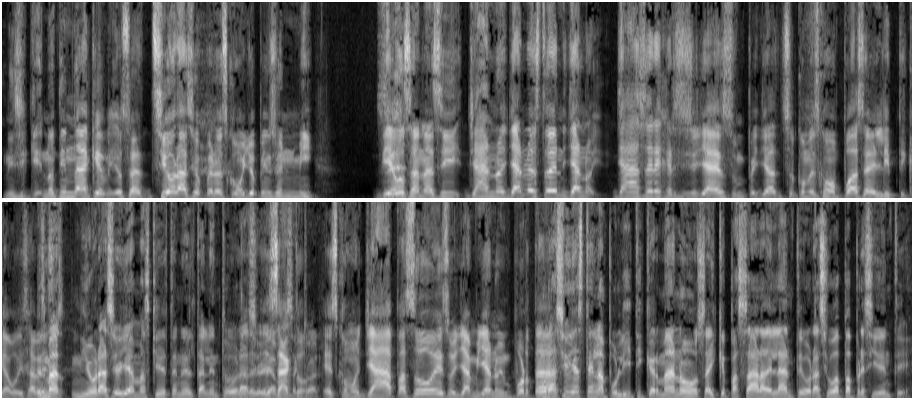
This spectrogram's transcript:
Ni siquiera, no tiene nada que, o sea, sí Horacio, pero es como yo pienso en mí. Diego Sí. Sanasi, ya no, ya no estoy, en- ya no, ya hacer ejercicio ya es un, ya es como, es como puedo hacer elíptica, güey, ¿sabes? Es más, ni Horacio ya más quiere tener el talento de Horacio. ya más Exacto. actual. Es como ya pasó eso, ya a mí ya no importa. Horacio ya está en la política, hermanos. Hay que pasar adelante. Horacio va para presidente.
